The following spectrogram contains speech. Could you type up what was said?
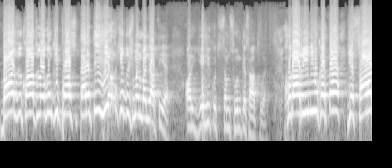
بعض اوقات لوگوں کی پراسپیرٹی ہی ان کی دشمن بن جاتی ہے۔ اور یہی کچھ سمسون کے ساتھ ہوا ہے۔ خدا رینیو کرتا ہے، یہ سال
